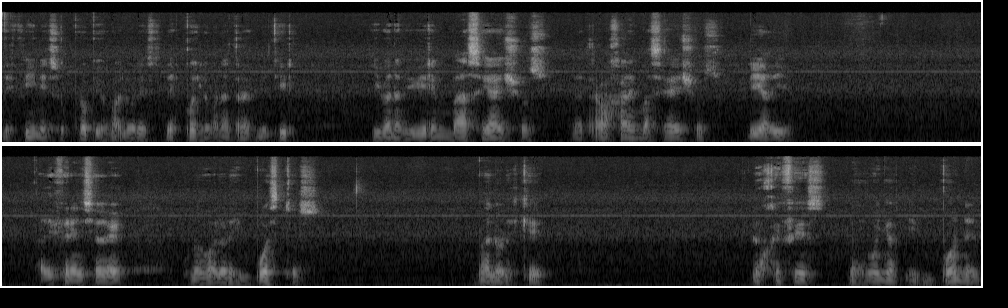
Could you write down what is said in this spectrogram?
define sus propios valores, después lo van a transmitir y van a vivir en base a ellos, a trabajar en base a ellos día a día. A diferencia de unos valores impuestos, valores que los jefes, los dueños imponen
